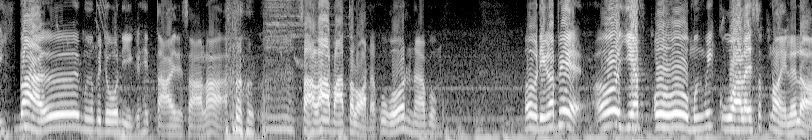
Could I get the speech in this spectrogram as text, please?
อีกบ้าเอ้ยมือไปโดนอีกให้ตายแต่ซาร่าซาร่ามาตลอดนะทุกคนนะครับผมเออสวัสดีครับพี่เออเหยียบโอ้โหมึงไม่กลัวอะไรสักหน่อยเลยเหรอ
